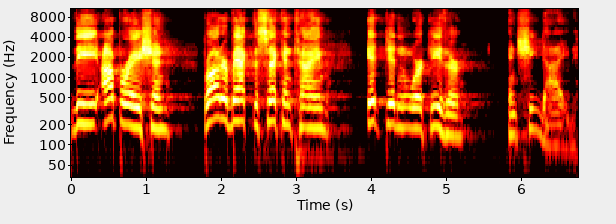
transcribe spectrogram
the operation, brought her back the second time it didn't work either, and she died.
